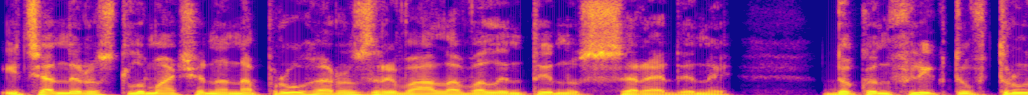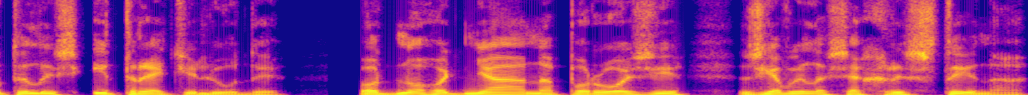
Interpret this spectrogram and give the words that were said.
і ця нерозтлумачена напруга розривала Валентину зсередини. До конфлікту втрутились і треті люди. Одного дня на порозі з'явилася Христина,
